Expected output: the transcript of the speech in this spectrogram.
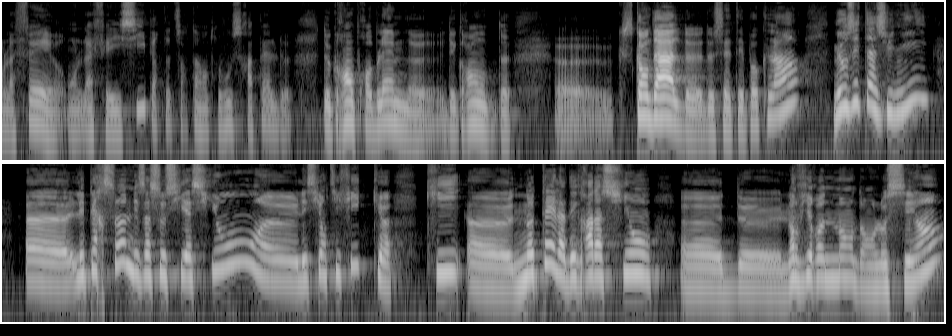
on l'a fait, on l'a fait ici. Peut-être certains d'entre vous se rappellent de, grands problèmes, des grands euh, scandales de, cette époque-là. Mais aux États-Unis, euh, les personnes, les associations, euh, les scientifiques qui notaient la dégradation de l'environnement dans l'océan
